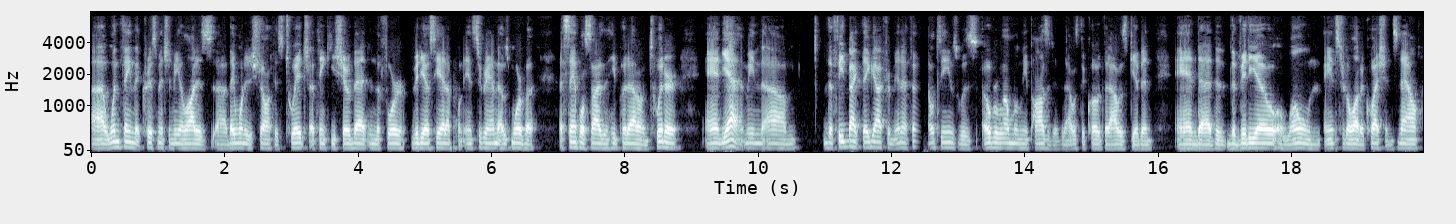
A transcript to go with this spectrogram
Uh, one thing that Chris mentioned to me a lot is uh, they wanted to show off his Twitch. I think he showed that in the four videos he had up on Instagram. That was more of a, a sample size than he put out on Twitter. And yeah, I mean, um, the feedback they got from NFL teams was overwhelmingly positive. That was the quote that I was given. And uh, the, the video alone answered a lot of questions. Now,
